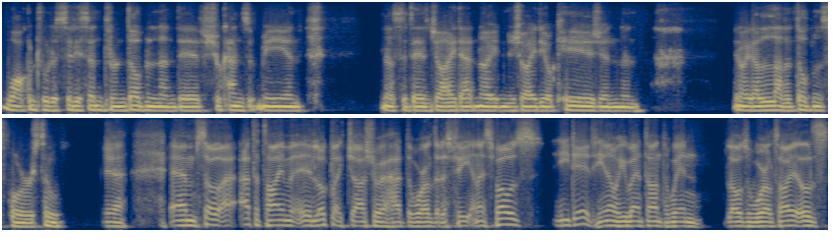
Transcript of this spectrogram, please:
walking through the city centre in Dublin, and they shook hands with me, and you know, said they enjoyed that night and enjoyed the occasion, and you know, I got a lot of Dublin supporters too. Yeah. Um. So at the time, it looked like Joshua had the world at his feet, and I suppose he did. You know, he went on to win loads of world titles,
